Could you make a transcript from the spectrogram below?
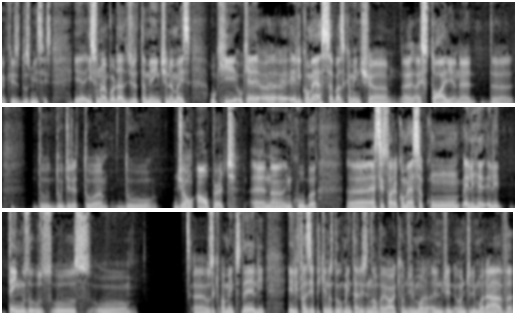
a crise dos mísseis. Isso não é abordado diretamente, né? Mas o que, o que é, é ele começa basicamente a, a, história, né, da, do, do, diretor do John Alpert é, na, em Cuba. Uh, essa história começa com ele, ele tem os, os, os, o, uh, os equipamentos dele, ele fazia pequenos documentários em Nova York, onde ele, onde, onde ele morava,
